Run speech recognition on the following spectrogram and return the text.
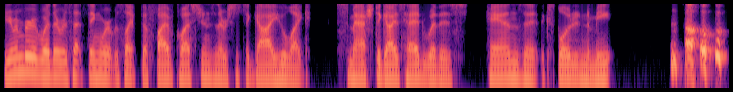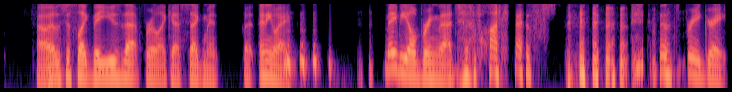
You remember where there was that thing where it was like the five questions and there was just a guy who like smashed a guy's head with his hands and it exploded into meat? no. Oh, it was just like they used that for like a segment. But anyway, maybe I'll bring that to the podcast. That's pretty great.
